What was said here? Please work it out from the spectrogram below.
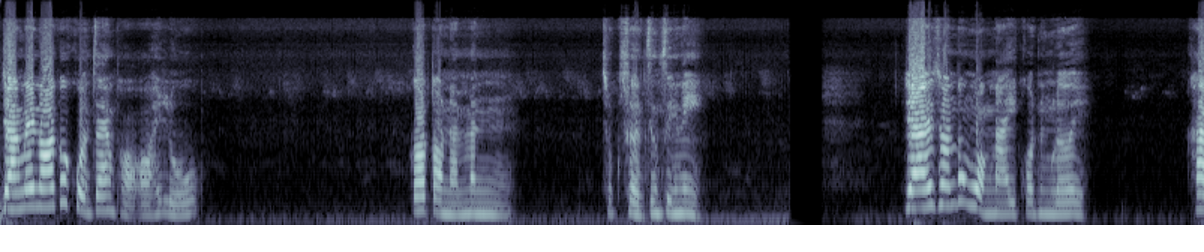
อย่างน้อยๆก็ควรแจ้งผออให้รู้ ก็ตอนนั้นมันฉุกเฉินจริงๆนี่ ยาให้ฉันต้องห่วงนายอีกคนหนึ่งเลย ข้า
